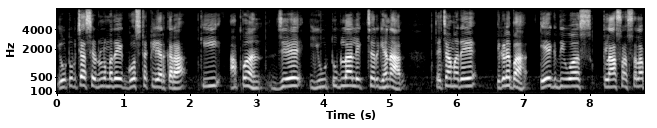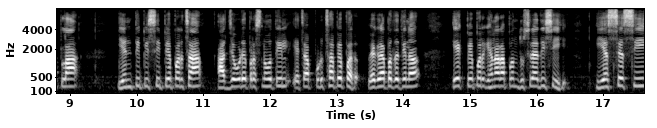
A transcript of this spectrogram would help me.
यूट्यूबच्या शेड्यूलमध्ये एक गोष्ट क्लिअर करा की आपण जे यूट्यूबला लेक्चर घेणार त्याच्यामध्ये इकडे पहा एक दिवस क्लास असेल आपला एन टी पी सी पेपरचा आज जेवढे प्रश्न होतील याच्या पुढचा पेपर वेगळ्या पद्धतीनं. एक पेपर घेणार आपण दुसऱ्या दिवशी S S C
